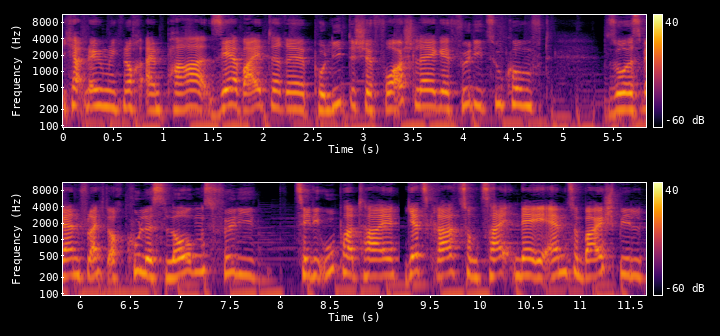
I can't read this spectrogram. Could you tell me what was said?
Ich habe nämlich noch ein paar sehr weitere politische Vorschläge für die Zukunft. So, es werden vielleicht auch coole Slogans für die CDU-Partei. Jetzt gerade zum Zeiten der EM zum Beispiel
